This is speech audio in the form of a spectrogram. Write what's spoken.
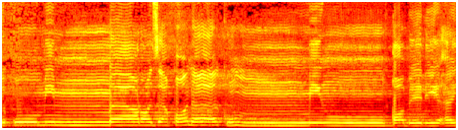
وانفقوا مما رزقناكم من قبل ان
